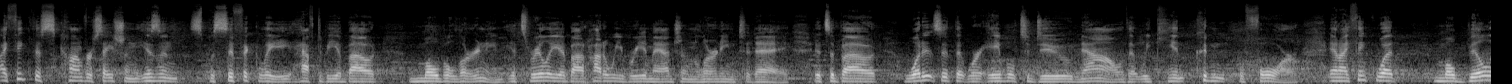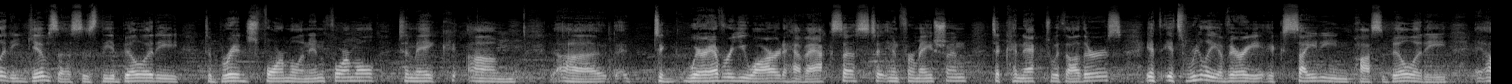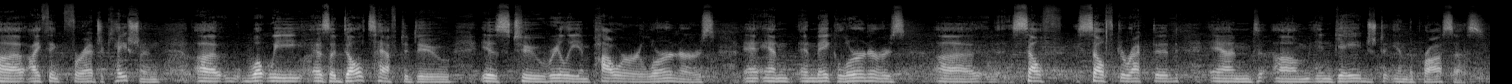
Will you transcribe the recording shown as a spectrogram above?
I think this conversation isn't specifically have to be about mobile learning. It's really about how do we reimagine learning today. It's about what is it that we're able to do now that we couldn't before. And I think what mobility gives us is the ability to bridge formal and informal, to make um, uh, to wherever you are to have access to information, to connect with others. It, it's really a very exciting possibility, uh, I think, for education. Uh, what we as adults have to do is to really empower learners and, and, and make learners uh, self self directed and um, engaged in the process.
